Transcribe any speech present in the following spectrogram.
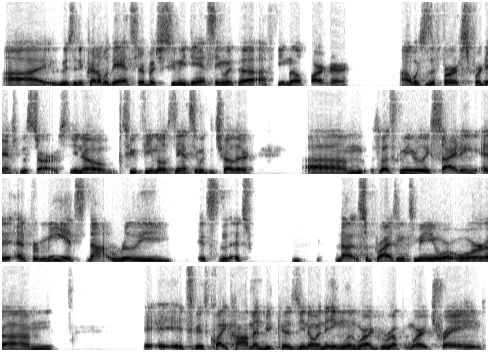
uh, who's an incredible dancer, but she's gonna be dancing with a, a female partner, uh, which is the first for Dance with the Stars. You know, two females dancing with each other. Um, so that's gonna be really exciting. And and for me, it's not really. It's it's not surprising to me or or um, it, it's it's quite common because you know in England where I grew up and where I trained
